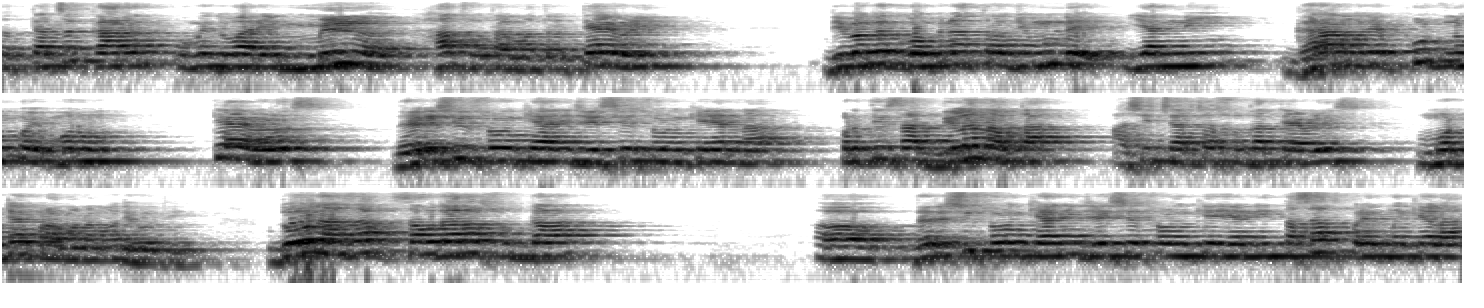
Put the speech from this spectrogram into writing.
तर त्याचं कारण उमेदवारी मिळणं हाच होता मात्र त्यावेळी दिवंगत गोपीनाथरावजी मुंडे यांनी घरामध्ये फूट नकोय म्हणून त्यावेळेस धैर्यशील सोळंके आणि जयशील सोळंके यांना प्रतिसाद दिला नव्हता अशी चर्चा सुद्धा त्यावेळेस मोठ्या प्रमाणामध्ये होती. दोन हजार चौदाला सुद्धा धैर्यशील सोळंके आणि जयशील सोळंके यांनी तसाच प्रयत्न केला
